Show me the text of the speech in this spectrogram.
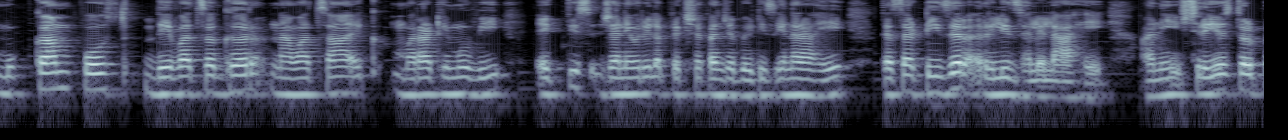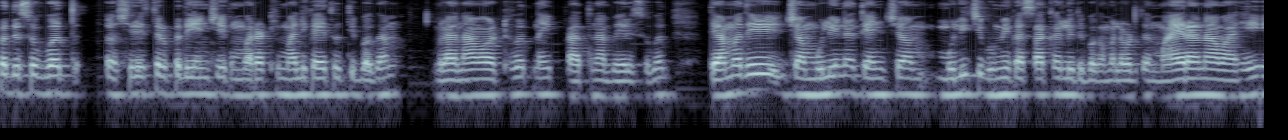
मुक्काम पोस्ट देवाचं घर नावाचा एक मराठी मूव्ही एकतीस जानेवारीला प्रेक्षकांच्या भेटीस येणार आहे. त्याचा टीजर रिलीज झालेला आहे. आणि श्रेयस तळपदेसोबत श्रेयस तळपदे यांची एक मराठी मालिका येत होती बघा. मला नाव आठवत नाही प्रार्थना बेहेरेसोबत त्यामध्ये ज्या मुलीनं त्यांच्या मुलीची भूमिका साकारली होती बघा मला वाटतं मायरा नाव आहे.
